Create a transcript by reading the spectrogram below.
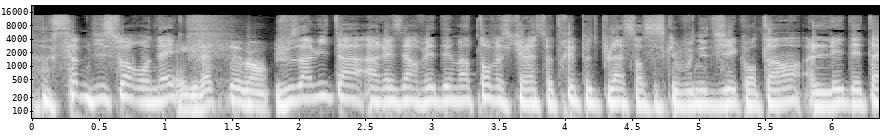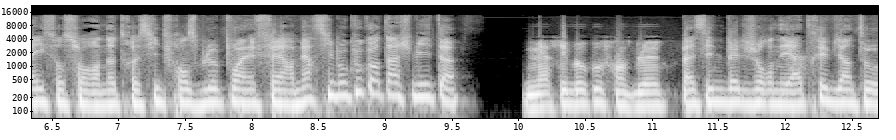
samedi soir au NEC. Exactement. Je vous invite à, à réserver dès maintenant parce qu'il reste très peu de place. hein, c'est ce que vous nous disiez, Quentin. Les détails sont sur notre site francebleu.fr. Merci beaucoup, Quentin Schmitt. Merci beaucoup France Bleu. Passez une belle journée. À très bientôt.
